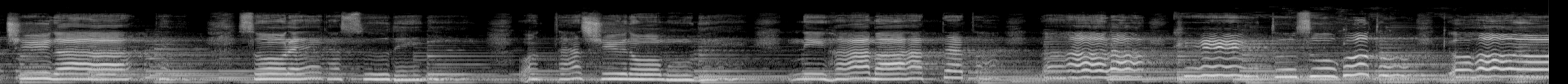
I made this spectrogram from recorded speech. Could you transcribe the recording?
立ちがあってそれがすでに私の胸にはまってたならきっとずっと今日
